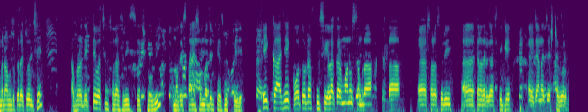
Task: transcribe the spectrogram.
মেরামত করা চলছে। আপনারা দেখতে পাচ্ছেন সরাসরি সেই ছবি আমাদের স্থানীয় সংবাদের ফেসবুক পেজে এই কাজে কতটা খুশি এলাকার মানুষ আমরা তা সরাসরি তেনাদের কাছ থেকে জানার চেষ্টা করব।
